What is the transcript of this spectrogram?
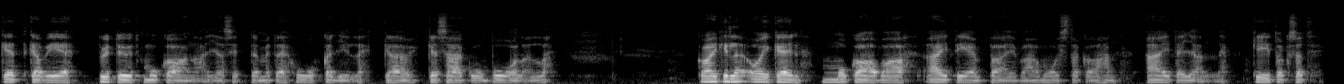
ketkä vie pytyt mukana ja sitten miten huuhkajille käy kesäkuun puolella. Kaikille oikein mukavaa äitien päivää, muistakaahan äitejänne. Kiitokset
